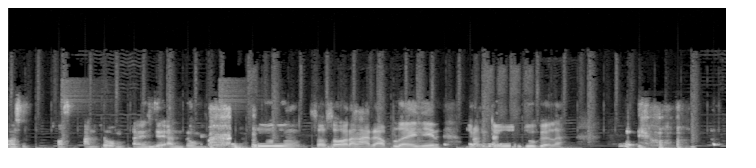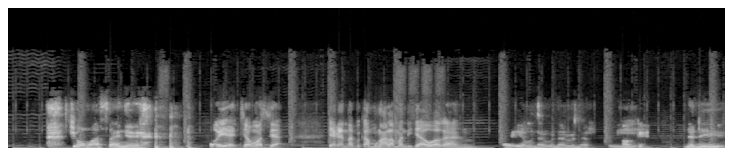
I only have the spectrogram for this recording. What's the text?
maksud maksud antum, anjay antum. Sosok orang Arab lu anjir. Orang Jawa juga lah. Cuma masanya. Oh iya, Comos ya? Ya kan, tapi kampung halaman di Jawa kan? Oh iya benar benar benar. Wih. Oke. Jadi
